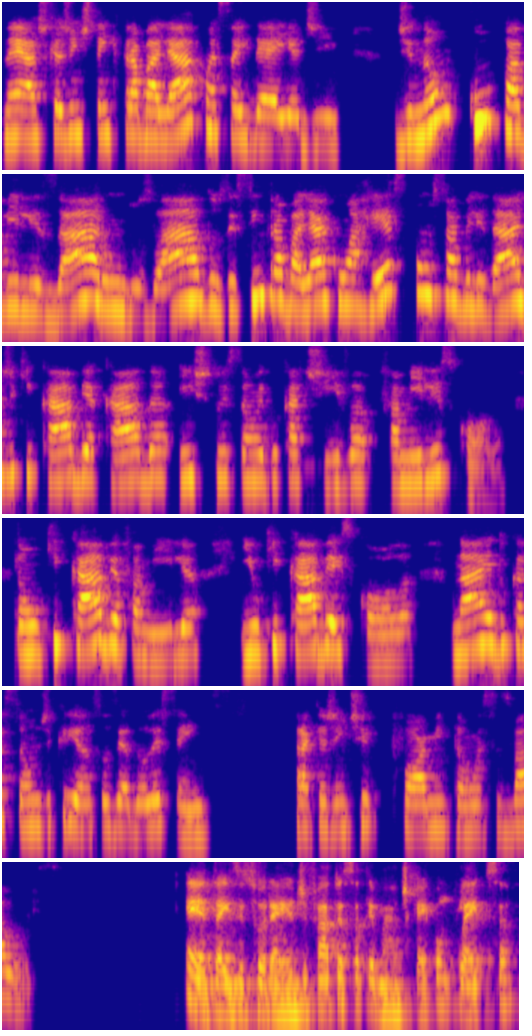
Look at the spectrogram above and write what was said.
Né? Acho que a gente tem que trabalhar com essa ideia de, de não culpabilizar um dos lados e sim trabalhar com a responsabilidade que cabe a cada instituição educativa, família e escola. Então, o que cabe à família e o que cabe à escola na educação de crianças e adolescentes para que a gente forme, então, esses valores. É, Thais e Soraya, de fato essa temática é complexa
